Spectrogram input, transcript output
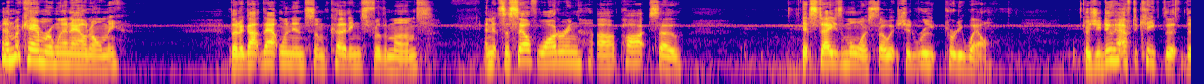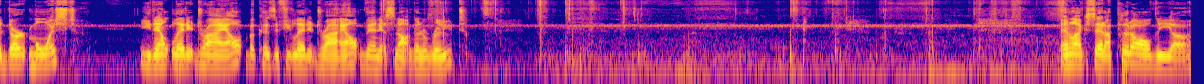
And my camera went out on me. But I got that one in some cuttings for the mums. And it's a self-watering uh, pot, so it stays moist, so it should root pretty well. Because you do have to keep the, the dirt moist. You don't let it dry out, because if you let it dry out, then it's not going to root. And like I said, I put all the uh,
